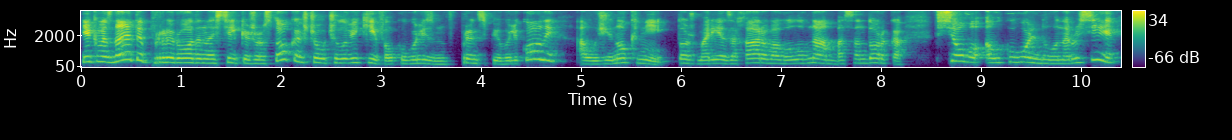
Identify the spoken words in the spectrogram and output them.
Як ви знаєте, природа настільки жорстока, що у чоловіків алкоголізм в принципі виліковний, а у жінок ні. Тож Марія Захарова, головна амбасадорка всього алкогольного на Росії,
